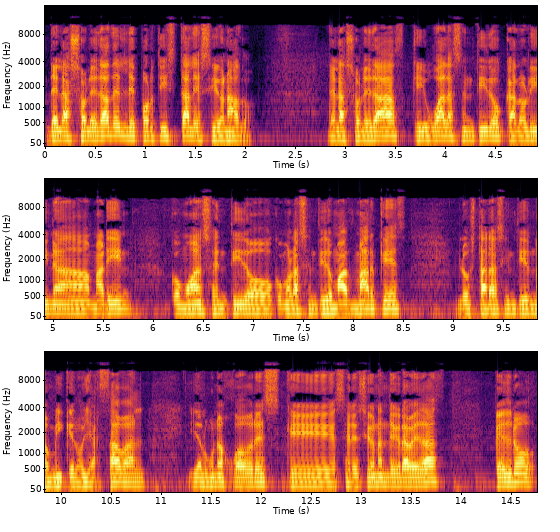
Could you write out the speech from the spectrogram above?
de la soledad del deportista lesionado de la soledad que igual ha sentido Carolina Marín, como han sentido, como lo ha sentido Mar Márquez, lo estará sintiendo Mikel Oyarzábal y algunos jugadores que se lesionan de gravedad, Pedro,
